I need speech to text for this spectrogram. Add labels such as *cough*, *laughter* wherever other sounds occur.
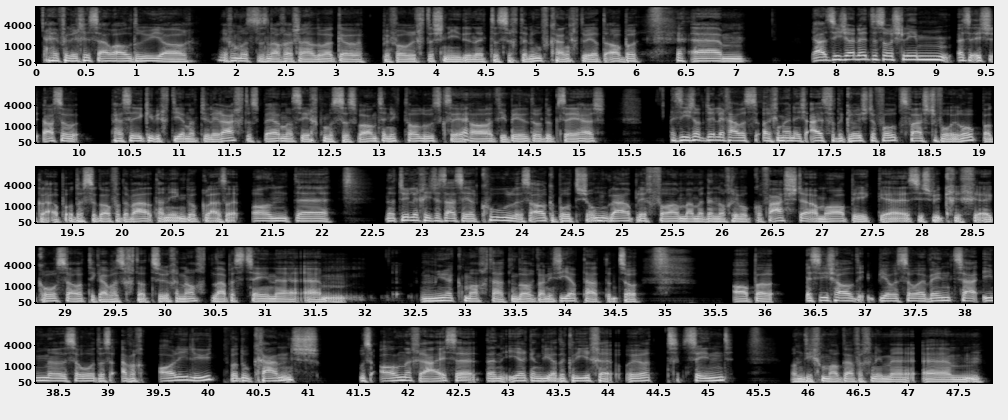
Hey, vielleicht ist es auch alle drei Jahre. Ich muss das nachher schnell schauen, bevor ich das schneide, nicht, dass ich dann aufgehängt wird. Aber, *laughs* ähm, ja, es ist ja nicht so schlimm. Es ist, also, per se gebe ich dir natürlich recht. Aus Berner Sicht muss das wahnsinnig toll ausgesehen haben, die Bilder, die du gesehen hast. Es ist natürlich auch, ich meine, es ist eines der grössten Volksfeste von Europa, glaube ich, oder sogar von der Welt, habe ich irgendwo gelesen. Und äh, natürlich ist es auch sehr cool. Das Angebot ist unglaublich, vor allem wenn man dann noch ein bisschen festen am Abend. Äh, es ist wirklich äh, großartig, auch was sich da die Zürcher Nachtlebensszene ähm, Mühe gemacht hat und organisiert hat und so. Aber es ist halt bei so Events auch immer so, dass einfach alle Leute, die du kennst, aus allen Kreisen dann irgendwie an der gleichen Ort sind. Und ich mag einfach nicht mehr ähm,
